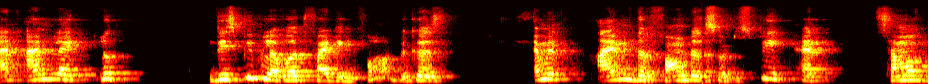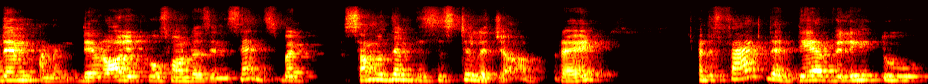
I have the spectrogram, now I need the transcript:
And I'm like, look, these people are worth fighting for because I mean, I'm the founder, so to speak. And some of them, I mean, they were all co-founders in a sense, but some of them, this is still a job, right? And the fact that they are willing to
